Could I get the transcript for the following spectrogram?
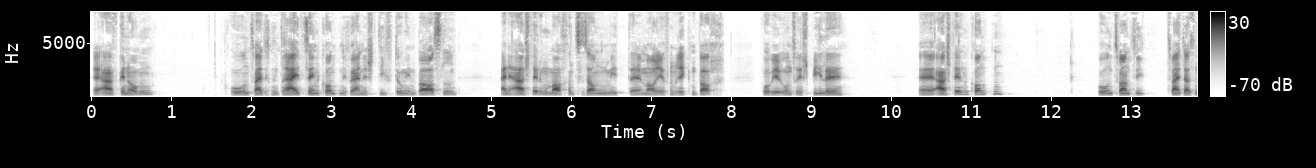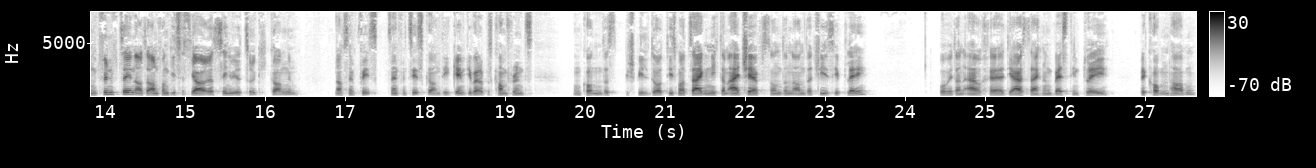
äh, aufgenommen. Und 2013 konnten wir für eine Stiftung in Basel eine Ausstellung machen, zusammen mit äh, Maria von Rickenbach, wo wir unsere Spiele äh, ausstellen konnten. Und 20, 2015, also Anfang dieses Jahres, sind wir zurückgegangen nach San Francisco an die Game Developers Conference und konnten das Spiel dort diesmal zeigen, nicht am IGF, sondern an der GC Play, wo wir dann auch äh, die Auszeichnung Best in Play bekommen haben.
